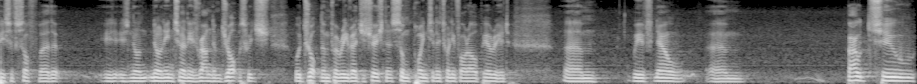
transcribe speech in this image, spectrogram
piece of software that is known, known internally as random drops, which will drop them for re-registration at some point in a 24-hour period. Um, we've now um, bowed to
